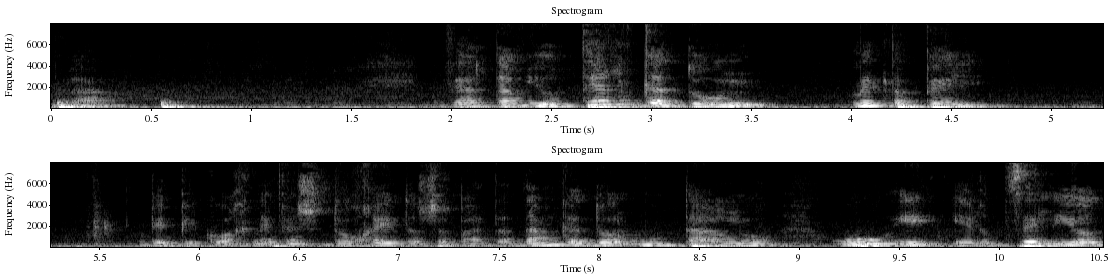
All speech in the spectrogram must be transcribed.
כולה. ואדם יותר גדול מטפל בפיקוח נפש דוחה את השבת. אדם גדול מותר לו, הוא ירצה להיות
